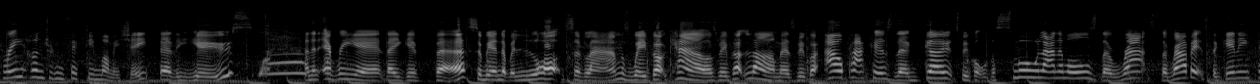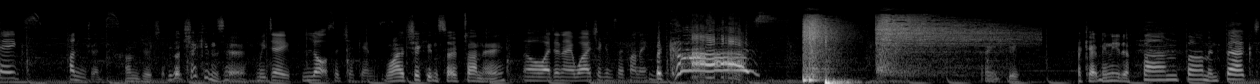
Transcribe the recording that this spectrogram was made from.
350 mummy sheep. They're the ewes. And then every year they give birth, so we end up with lots of lambs. We've got cows, we've got llamas, we've got alpacas, the goats, we've got all the small animals, the rats, the rabbits, the guinea pigs. Hundreds. Hundreds. Have you got chickens here? We do. Lots of chickens. Why are chickens so funny? Oh, I don't know. Why are chickens so funny? Because. Okay, we need a fun farming fact.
